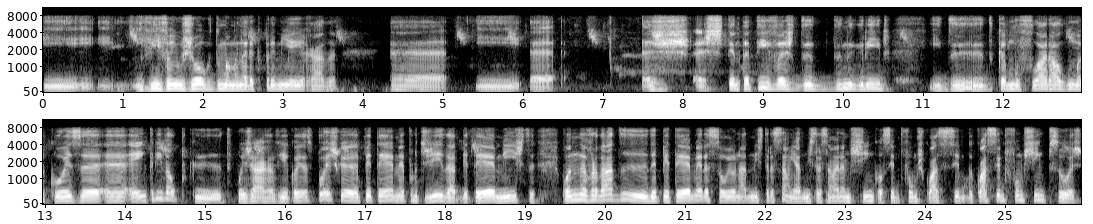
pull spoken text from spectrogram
e, e, e, vivem o jogo de uma maneira que para mim é errada. Uh, e as, as, tentativas de denegrir e de, de, camuflar alguma coisa é, é, incrível, porque depois já havia coisas, depois a PTM é protegida, a PTM isto, quando na verdade da PTM era só eu na administração e a administração éramos cinco, ou sempre fomos quase sempre, quase sempre fomos cinco pessoas.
